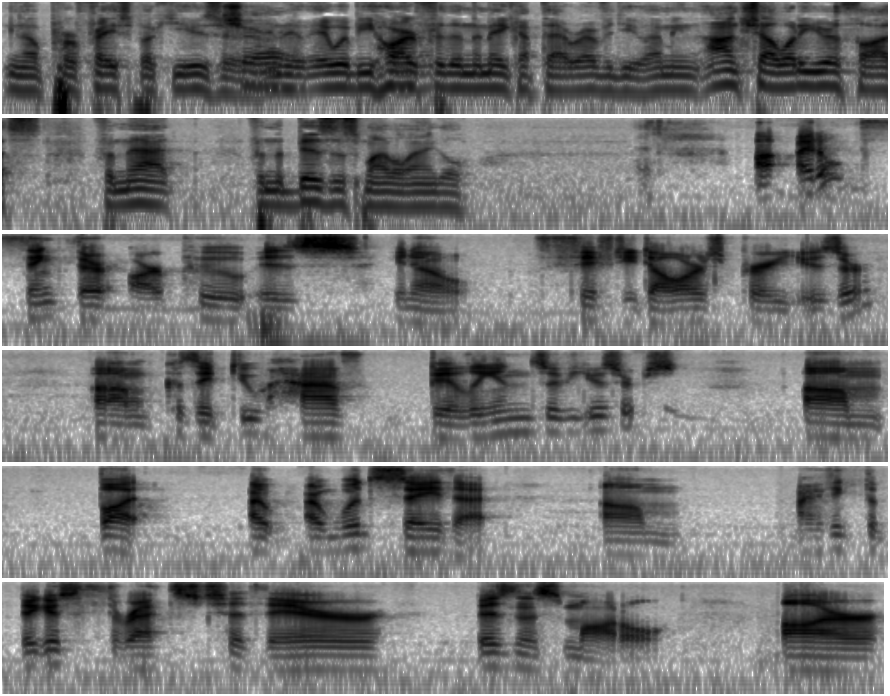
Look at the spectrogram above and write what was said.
you know, per Facebook user, sure. and it, it, would be hard for them to make up that revenue. I mean, Anshel, what are your thoughts from that, from the business model angle? I don't think their ARPU is, you know, fifty dollars per user, because um, they do have billions of users. Um, but I, I would say that um, I think the biggest threats to their business model are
